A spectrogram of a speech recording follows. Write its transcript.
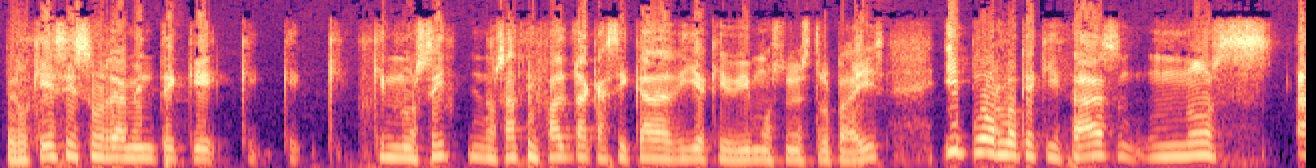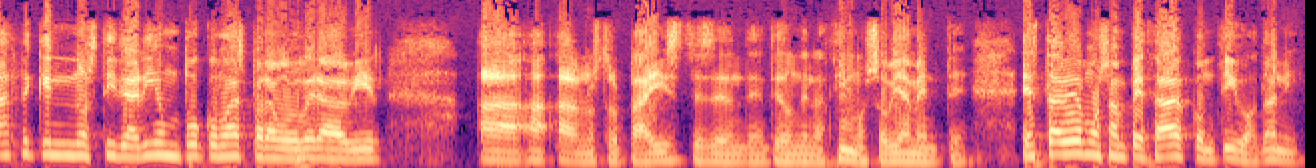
Pero ¿qué es eso realmente que, que, que, que nos, nos hace falta casi cada día que vivimos en nuestro país? Y por lo que quizás nos hace que nos tiraría un poco más para volver a vivir a, nuestro país desde de, de donde nacimos, obviamente. Esta vez vamos a empezar contigo, Dani.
